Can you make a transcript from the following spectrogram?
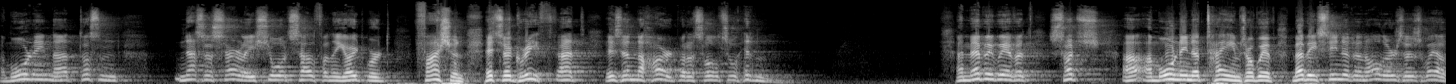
A mourning that doesn't necessarily show itself in the outward fashion. It's a grief that is in the heart, but it's also hidden. And maybe we have had such a, a mourning at times, or we've maybe seen it in others as well.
